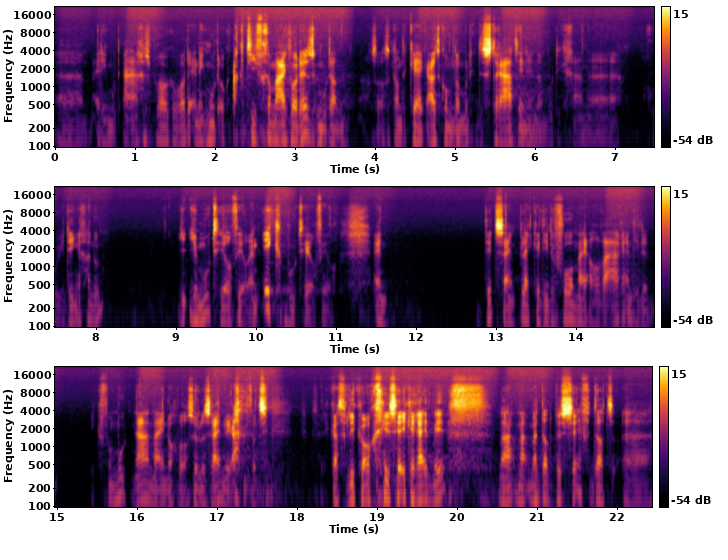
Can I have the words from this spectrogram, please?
Um, en ik moet aangesproken worden en ik moet ook actief gemaakt worden. Hè? Dus ik moet dan, als, als ik dan de kerk uitkom, dan moet ik de straat in en dan moet ik gaan uh, goede dingen gaan doen. Je, je moet heel veel en ik moet heel veel. En dit zijn plekken die er voor mij al waren en die er, ik vermoed, na mij nog wel zullen zijn. Nou ja, dat is de katholieken ook geen zekerheid meer. Maar, maar, maar dat besef dat, uh,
